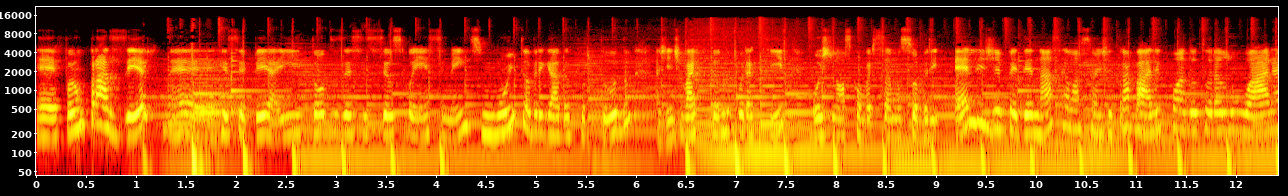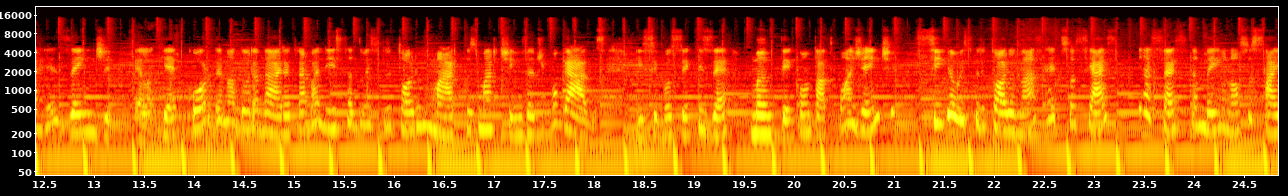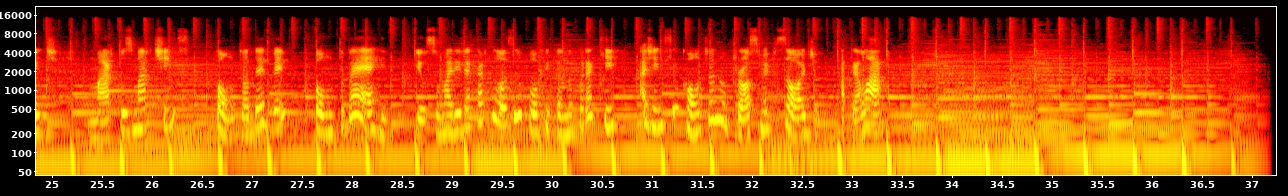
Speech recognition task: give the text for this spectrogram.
É, foi um prazer né, receber aí todos esses seus conhecimentos. Muito obrigada por tudo. A gente vai ficando por aqui. Hoje nós conversamos sobre LGPD nas relações de trabalho com a doutora Luara Rezende, ela que é coordenadora da área trabalhista do escritório Marcos Martins Advogados. E se você quiser manter contato com a gente, siga o escritório nas redes sociais e acesse também o nosso site marcosmartins.adv.br. Eu sou Marília Cardoso e vou ficando por aqui. A gente se encontra no próximo episódio. Até lá!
